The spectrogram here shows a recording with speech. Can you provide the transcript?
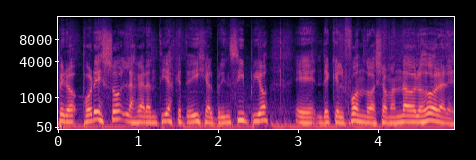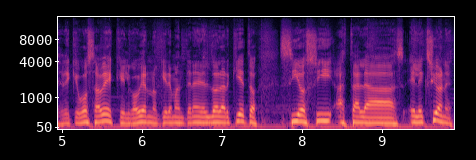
Pero por eso las garantías que te dije al principio eh, de que el fondo haya mandado los dólares, de que vos sabés que el gobierno quiere mantener el dólar quieto sí o sí hasta las elecciones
